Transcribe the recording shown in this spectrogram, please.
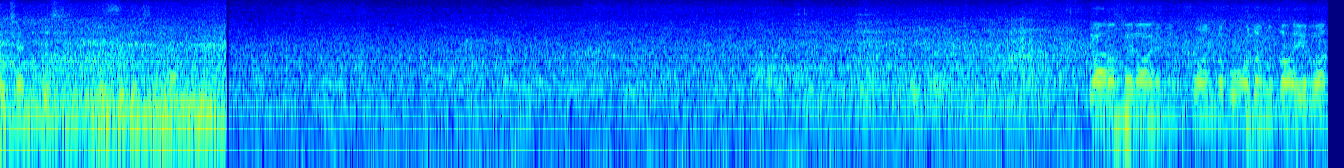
Geç hadi geç. Hızlı geçin ya. Ya Rabbel Alemin şu anda bu odamıza ayrılan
